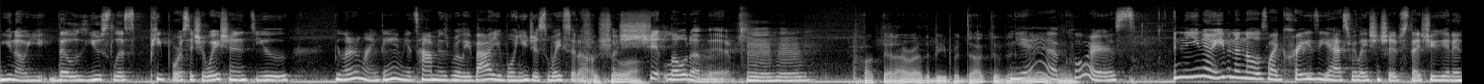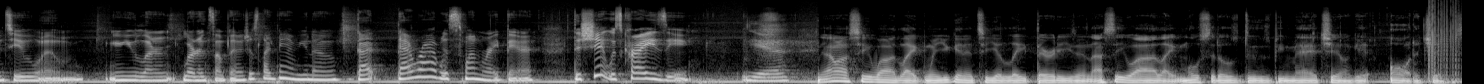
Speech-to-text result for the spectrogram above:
you know you, those useless people or situations you you learn like damn your time is really valuable and you just wasted a, For sure. a shitload of it. Mm-hmm. Fuck that. I'd rather be productive than Yeah, anything. of course. And you know, even in those like crazy ass relationships that you get into, um, you learn learn something. It's just like, damn, you know, that that ride was fun right there. The shit was crazy. Yeah. Now I see why, like, when you get into your late thirties, and I see why, like, most of those dudes be mad chill and get all the chicks.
